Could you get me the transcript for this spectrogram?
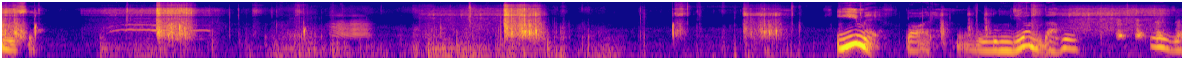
Neyse. İyi mi bari? Buldum diyorum da. Nedir?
